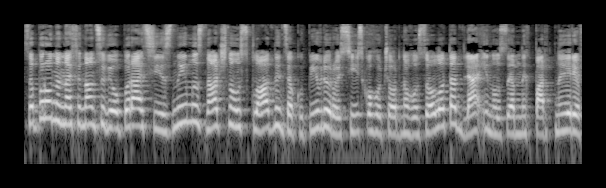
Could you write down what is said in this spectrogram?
Заборона на фінансові операції з ними значно ускладнить закупівлю російського чорного золота для іноземних партнерів,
